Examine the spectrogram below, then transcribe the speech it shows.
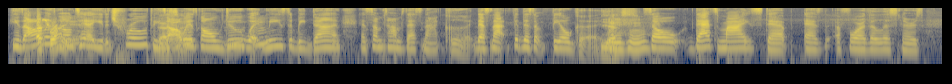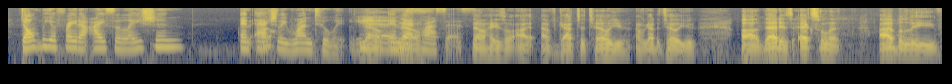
He's always right. going to tell you the truth. He's That's always going to do what needs to be done, and sometimes that's not good. That's not it doesn't feel good. Yes. So that's my step as for the listeners. Don't be afraid of isolation, and actually run to it No. in no. that process. No, Hazel, I, I've got to tell you, I've got to tell you, uh, that is excellent. I believe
